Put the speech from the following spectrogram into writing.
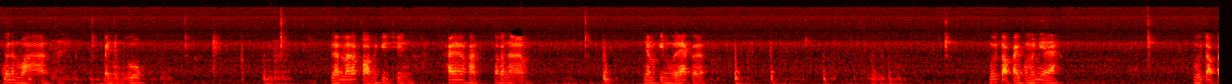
กล้วยน้ำว้าไปหนึ่งลูก แล้วมะละกอไม่กี่ชิ้นแค่นั้นค่ะ แล้วก็น้ำเนี่ยมากินมือแรกเลยมื้อต่อไปคงไม่มีแล้ว มื้อต่อไป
